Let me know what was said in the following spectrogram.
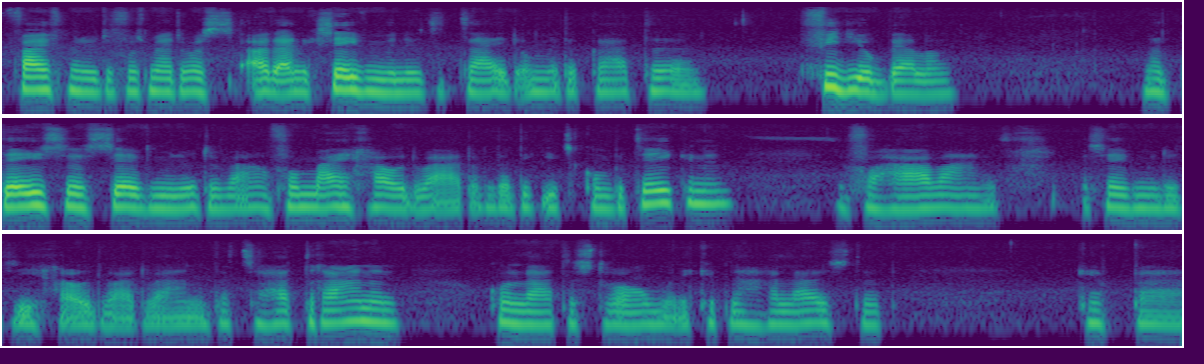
vijf minuten, volgens mij was uiteindelijk zeven minuten tijd om met elkaar te videobellen. Maar deze zeven minuten waren voor mij goud waard, omdat ik iets kon betekenen. En voor haar waren het zeven minuten die goud waard waren, dat ze haar tranen kon laten stromen. Ik heb naar haar geluisterd. Ik, heb, uh,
